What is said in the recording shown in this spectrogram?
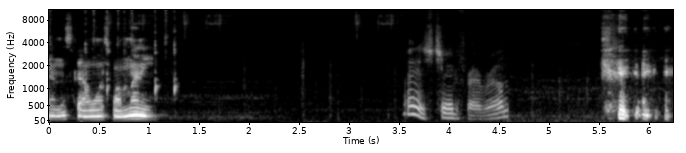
Damn, this guy wants my money. I just shared for everyone.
